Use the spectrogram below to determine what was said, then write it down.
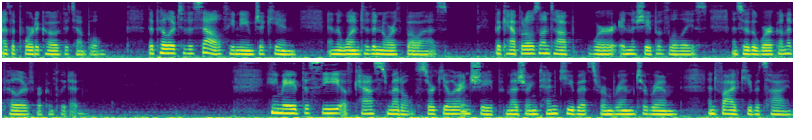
at the portico of the temple. The pillar to the south he named Jachin, and the one to the north Boaz. The capitals on top were in the shape of lilies, and so the work on the pillars were completed. He made the sea of cast metal, circular in shape, measuring ten cubits from rim to rim, and five cubits high.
